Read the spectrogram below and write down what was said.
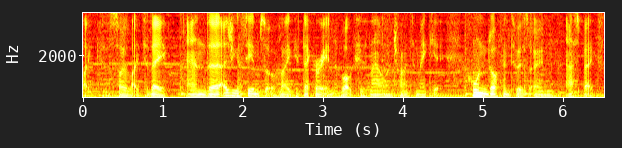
like so like today. And uh, as you can see I'm sort of like decorating the boxes now and trying to make it cornered off into its own aspects.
